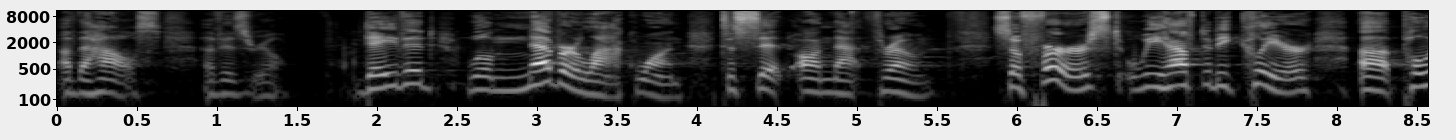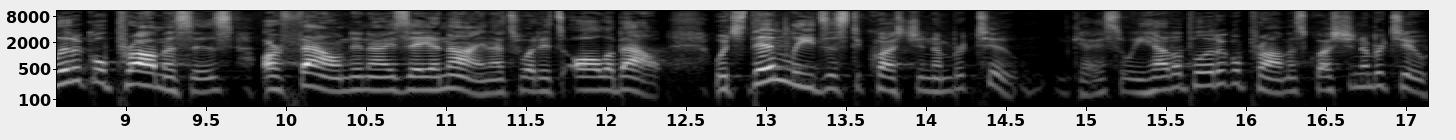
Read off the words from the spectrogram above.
of the house of Israel. David will never lack one to sit on that throne. So, first, we have to be clear uh, political promises are found in Isaiah 9. That's what it's all about, which then leads us to question number two. Okay, so we have a political promise. Question number two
